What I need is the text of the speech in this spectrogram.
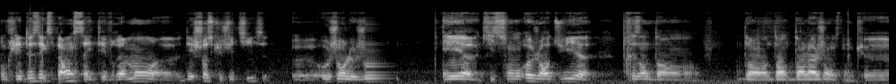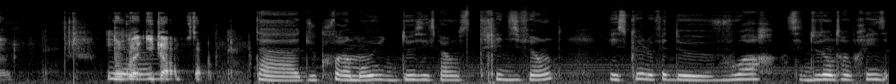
donc les deux expériences, ça a été vraiment des choses que j'utilise au jour le jour et qui sont aujourd'hui présentes dans, dans, dans, dans l'agence. Donc, donc ouais, hyper important. Tu as du coup vraiment eu deux expériences très différentes. Est-ce que le fait de voir ces deux entreprises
